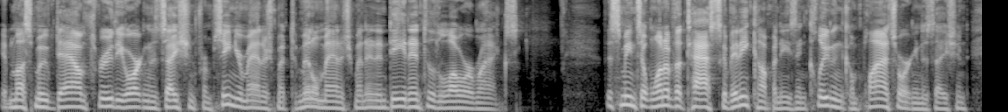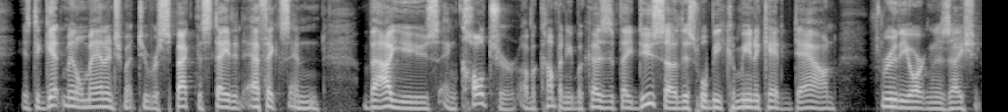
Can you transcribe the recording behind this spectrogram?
It must move down through the organization from senior management to middle management and indeed into the lower ranks. This means that one of the tasks of any companies, including the compliance organization, is to get middle management to respect the stated ethics and values and culture of a company because if they do so, this will be communicated down through the organization.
